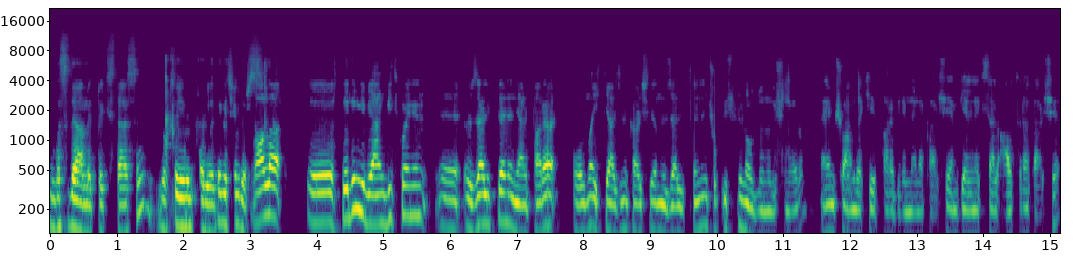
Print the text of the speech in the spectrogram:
nasıl devam etmek istersin? Yoksa yeni bir kariyerde geçebiliriz. Valla e, dediğim gibi yani Bitcoin'in e, özelliklerinin yani para olma ihtiyacını karşılayan özelliklerinin çok üstün olduğunu düşünüyorum. Hem şu andaki para birimlerine karşı hem geleneksel altına karşı.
